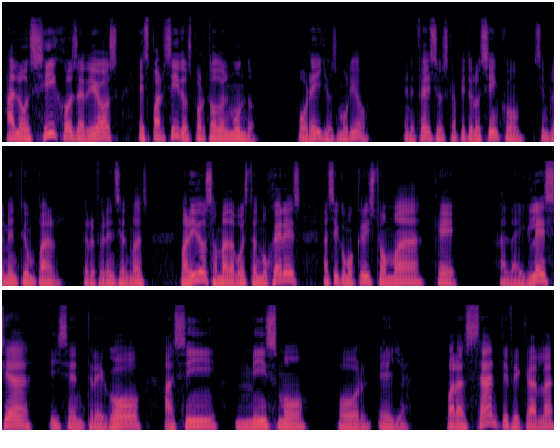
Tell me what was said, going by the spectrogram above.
a los hijos de Dios esparcidos por todo el mundo. Por ellos murió. En Efesios capítulo 5, simplemente un par de referencias más. Maridos, amad a vuestras mujeres, así como Cristo ama que a la iglesia y se entregó a sí mismo por ella, para santificarla,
